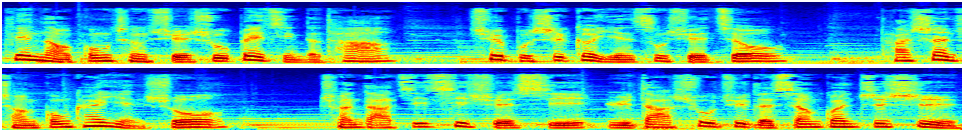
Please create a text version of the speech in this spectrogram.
电脑工程学术背景的他，却不是个严肃学究。他擅长公开演说，传达机器学习与大数据的相关知识，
